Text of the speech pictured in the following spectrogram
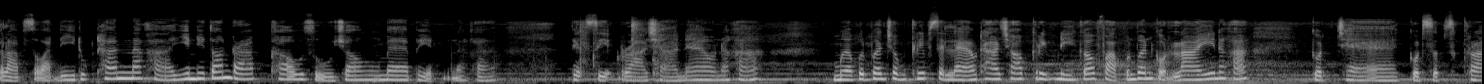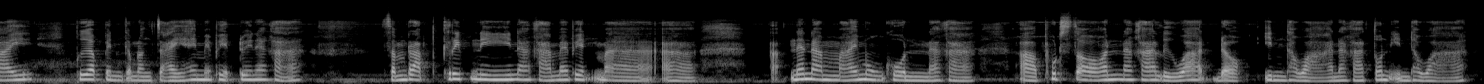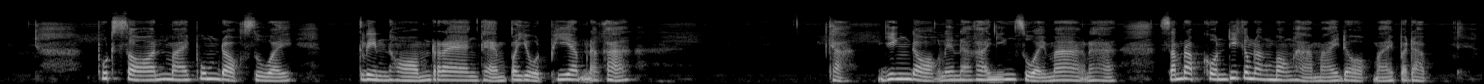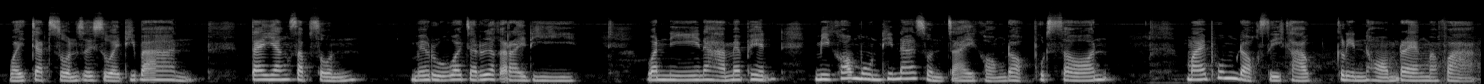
กราบสวัสดีทุกท่านนะคะ ยินดีต้อนรับเข้าสู่ช่องแม่เพจนะคะเพจสิราชาแนลนะคะ เมื่อเพื่อนๆชมคลิปเสร็จแล้ว ถ้าชอบคลิปนี้ก็ฝากเพื่อนๆกดไลค์นะคะ กดแชร์ กด subscribe เพื่อเป็นกำลังใจให้แม่เพจด้วยนะคะสำหรับคลิปนี้นะคะแม่เพชรมาแนะนำไม้มงคลนะคะพุทธซ้อนนะคะ หรือว่าดอกอินทวานะคะ ต้นอินทวา พุทธซ้อนไม้พุ่มดอกสวย กลิ่นหอมแรงแถมประโยชน์เพียบนะคะ ค่ะ ยิ่งดอกเนี่ยนะคะ ยิ่งสวยมากนะคะสำหรับคนที่กำลังมองหาไม้ดอกไม้ประดับ ไว้จัดสวนสวยๆที่บ้าน แต่ยังสับสนไม่รู้ว่าจะเลือกอะไรดี วันนี้นะคะแม่เพชรมีข้อมูลที่น่าสนใจของดอกพุทธซ้อน ไม้พุ่มดอกสีขาวกลิ่นหอมแรงมาฝาก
